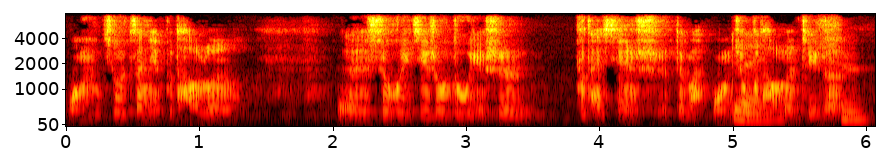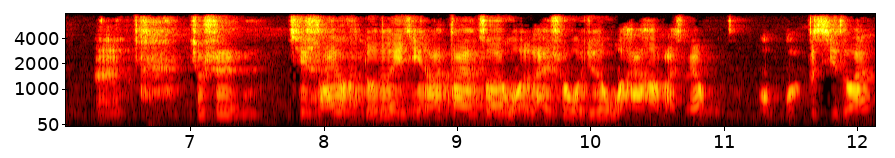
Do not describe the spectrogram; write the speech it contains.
我们就暂且不讨论了。呃，社会接受度也是。不太现实，对吧？我们就不讨论这个。嗯，就是其实它有很多的类型啊。当然，作为我来说，我觉得我还好吧。首先，我我不极端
